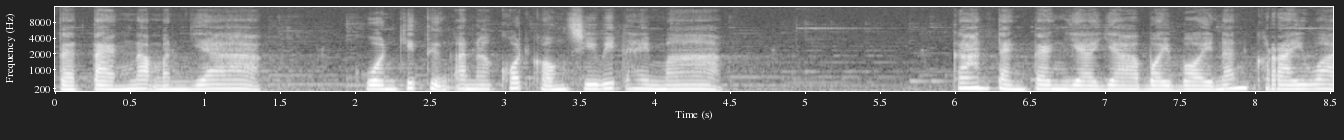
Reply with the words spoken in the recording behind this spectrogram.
แต่แต่งน่ะมันยาก ควรคิดถึงอนาคตของชีวิตให้มาก การแต่งแต่งยายาบ่อยๆ นั้นใครว่า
